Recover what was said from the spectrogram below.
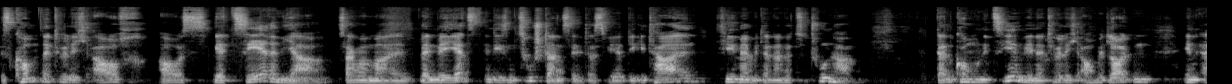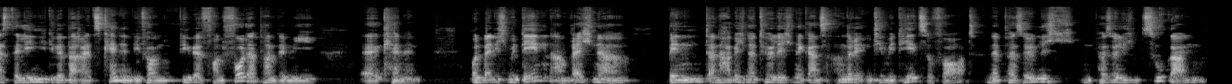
es kommt natürlich auch aus, wir zehren ja, sagen wir mal, wenn wir jetzt in diesem Zustand sind, dass wir digital viel mehr miteinander zu tun haben, dann kommunizieren wir natürlich auch mit Leuten in erster Linie, die wir bereits kennen, die, von, die wir von vor der Pandemie äh, kennen. Und wenn ich mit denen am Rechner bin, dann habe ich natürlich eine ganz andere Intimität sofort, eine persönlich, einen persönlichen Zugang,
